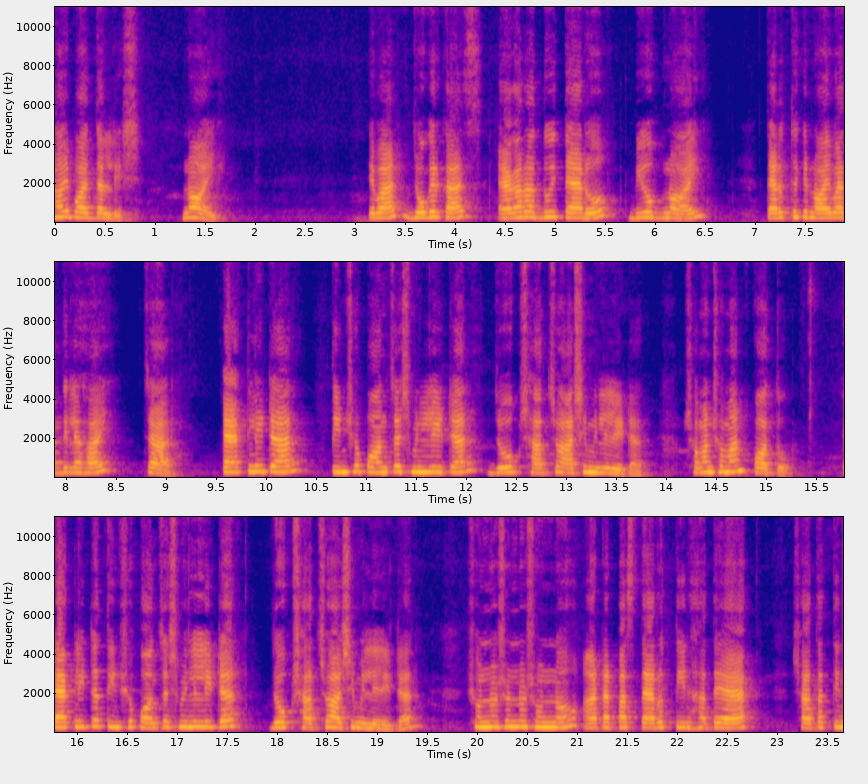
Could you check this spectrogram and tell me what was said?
নয় পঁয়তাল্লিশ। নয়। এবার যোগের কাজ, এগারো আর দুই তেরো বিয়োগ নয় তেরো থেকে নয় বাদ দিলে হয় চার। এক লিটার তিনশো পঞ্চাশ মিলিলিটার যোগ সাতশো আশি মিলিলিটার সমান সমান কত? এক লিটার তিনশো পঞ্চাশ মিলিলিটার যোগ সাতশো আশি মিলিলিটার শূন্য শূন্য শূন্য আট আর পাঁচ তেরো তিন হাতে এক, সাত আর তিন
